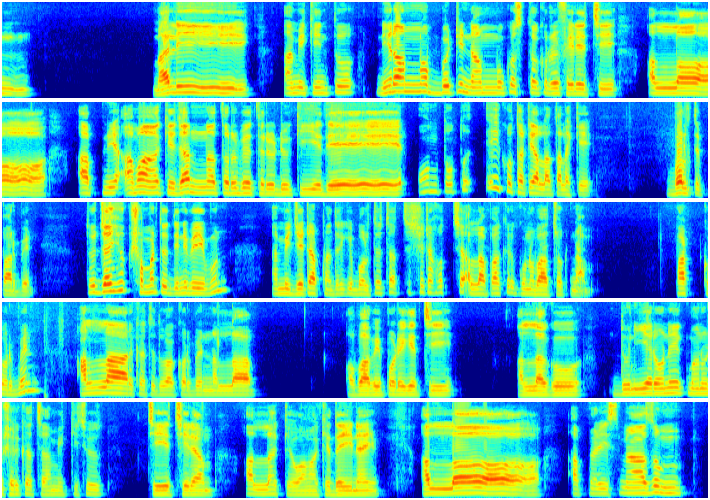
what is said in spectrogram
মালিক আমি কিন্তু নিরানব্বইটি নাম মুখস্থ করে ফেলেছি। আল্লাহ, আপনি আমাকে জান্নাতের ভেতরে ঢুকিয়ে দে অন্তত এই কথাটি আল্লাহ তালাকে বলতে পারবেন। তো যাই হোক, সম্মানিত দিনী বেইবুন আমি যেটা আপনাদেরকে বলতে চাচ্ছি সেটা হচ্ছে আল্লাহ পাকের গুণবাচক নাম। পাঠ করবেন, আল্লাহর কাছে দোয়া করবেন, আল্লাহ অভাবে পড়ে গেছি। আল্লাহ গো, দুনিয়ার অনেক মানুষের কাছে আমি কিছু চেয়েছিলাম, আল্লাহ কেউ আমাকে দেয় নাই। আল্লাহ, আপনার ইসমে আজম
